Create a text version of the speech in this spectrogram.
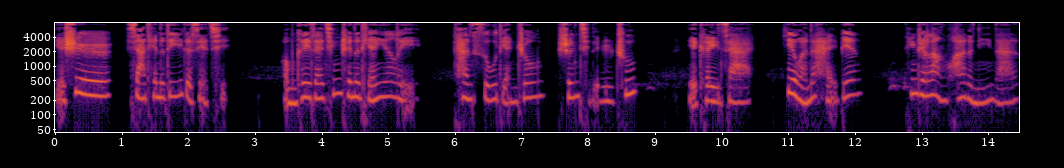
也是夏天的第一个节气。我们可以在清晨的田野里看四五点钟升起的日出。也可以在夜晚的海边，听着浪花的呢喃，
